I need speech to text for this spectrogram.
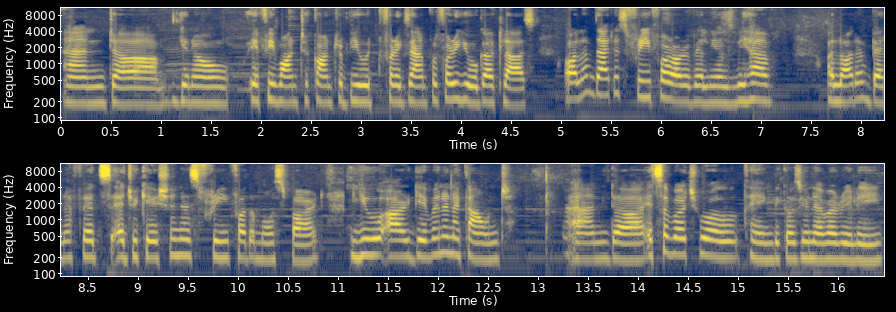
and uh, you know, if we want to contribute, for example, for a yoga class, all of that is free for Aurovilians. We have a lot of benefits. Education is free for the most part. You are given an account and uh, it's a virtual thing because you never really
